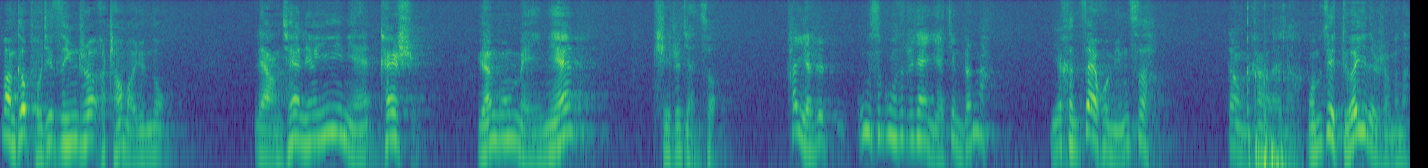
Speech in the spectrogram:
万科普及自行车和长跑运动，两千零一年开始。员工每年体质检测，他也是公司公司之间也竞争啊，也很在乎名次啊。但我们看来讲，我们最得意的是什么呢？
